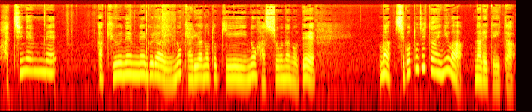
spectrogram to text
8年目か9年目ぐらいのキャリアの時の発症なのでまあ仕事自体には慣れていた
